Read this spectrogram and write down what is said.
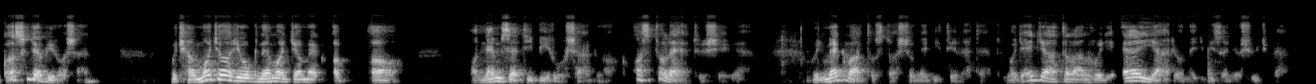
Azt mondja a bíróság, hogyha a magyar jog nem adja meg a, a, a nemzeti bíróságnak azt a lehetőséget, hogy megváltoztasson egy ítéletet, vagy egyáltalán, hogy eljárjon egy bizonyos ügyben,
